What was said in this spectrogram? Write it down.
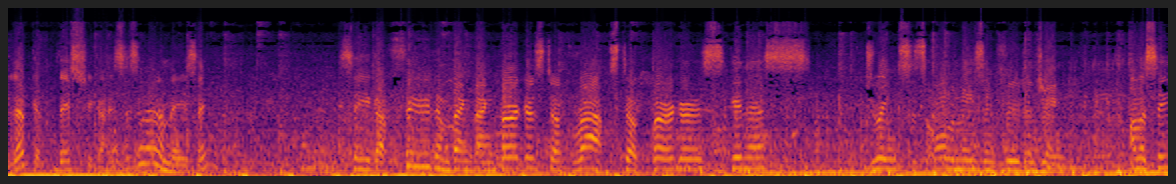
Look at this, you guys. Isn't it amazing? So you got food and Bang Bang Burgers, duck wraps, duck burgers, Guinness, drinks. It's all amazing food and drink. Honestly,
